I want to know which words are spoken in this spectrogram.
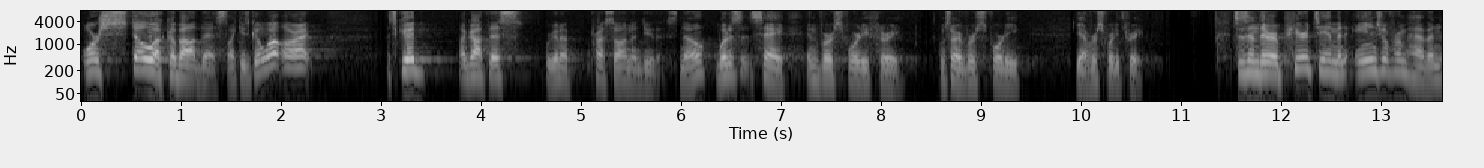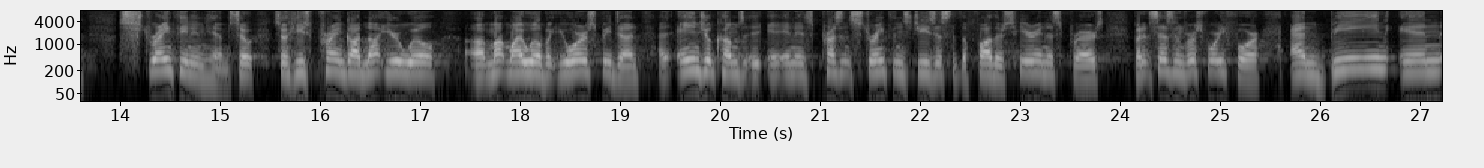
or stoic about this. Like he's going, well, all right, that's good. I got this. We're going to press on and do this. No? What does it say in verse 43? I'm sorry, verse 40. Yeah, verse 43. It says, And there appeared to him an angel from heaven, strengthening him. So, so he's praying, God, not your will, uh, not my will, but yours be done. An angel comes in his presence, strengthens Jesus, that the Father's hearing his prayers. But it says in verse 44 and being in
